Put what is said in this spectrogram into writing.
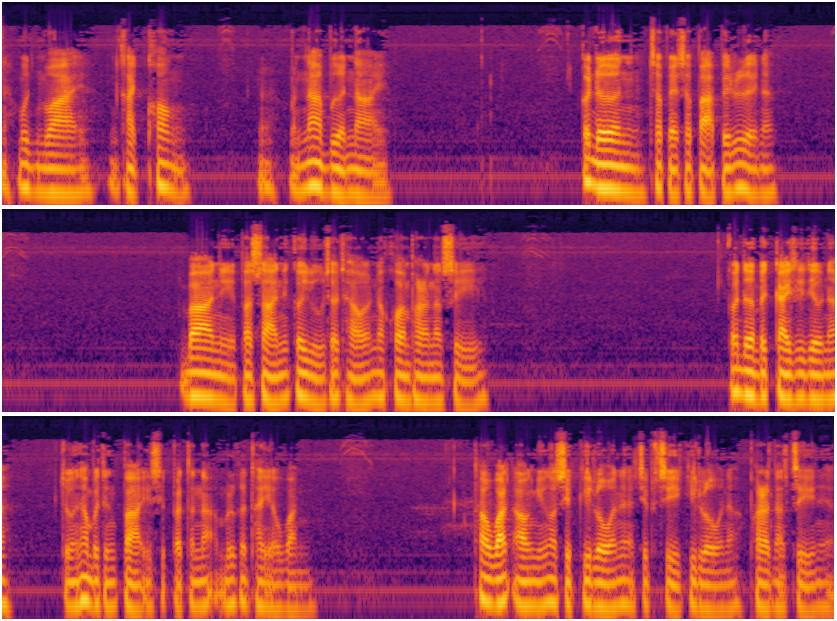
นะวุ่นวายมันขัดข้องนะมันน่าเบื่อหน่าย ก็เดินสเปะสปะไปเรื่อยนะ บ้านนี่ภาษานี่ก็อยู่แถวๆนครพาราณสี ก็เดินไปไกลทีเดียวนะจนกระทั่งไปถึงป่าอิสิปตนะมฤคทายวัน ถ้าวัดเอาอย่างนี้ก็สิบกิโลเนี่ยสิบสี่กิโลนะพาราณสีเนี่ย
